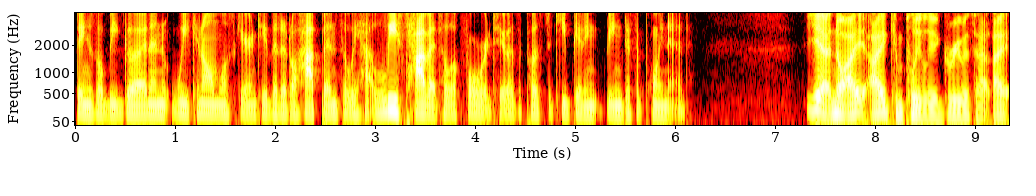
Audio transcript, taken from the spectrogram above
things will be good and we can almost guarantee that it'll happen so we ha- at least have it to look forward to as opposed to keep getting being disappointed. Yeah, no, I, I completely agree with that. I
